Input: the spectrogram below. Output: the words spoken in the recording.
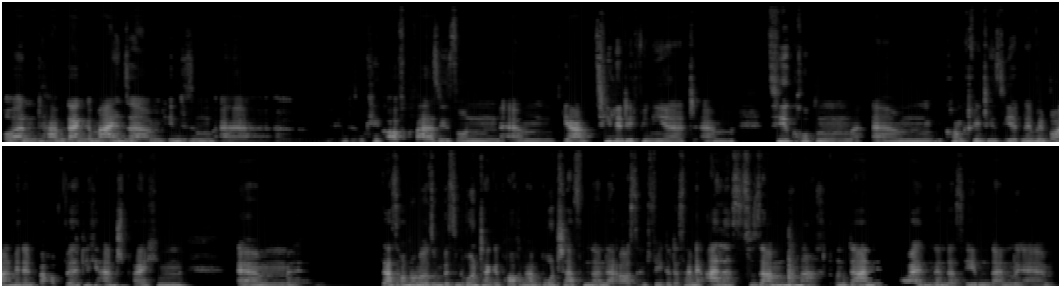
und haben dann gemeinsam in diesem äh, in diesem Kickoff quasi so ein ähm, ja, Ziele definiert, ähm, Zielgruppen ähm, konkretisiert. Ne? Wen wollen wir denn überhaupt wirklich ansprechen? Ähm, das auch nochmal so ein bisschen runtergebrochen, haben Botschaften dann daraus entwickelt. Das haben wir alles zusammen gemacht und dann im Folgenden das eben dann ähm,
